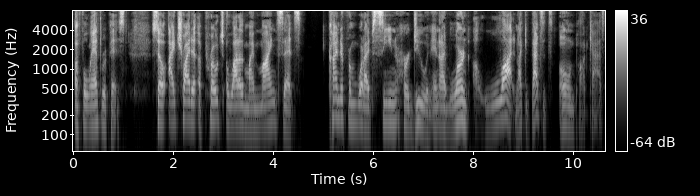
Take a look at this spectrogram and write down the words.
a philanthropist. So I try to approach a lot of my mindsets kind of from what I've seen her do. And, and I've learned a lot and I could, that's its own podcast.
